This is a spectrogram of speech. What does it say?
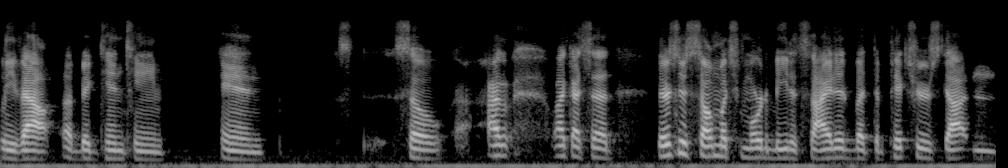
leave out a Big Ten team, and so I, like I said, there's just so much more to be decided. But the picture's gotten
